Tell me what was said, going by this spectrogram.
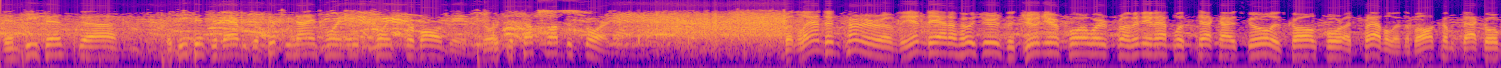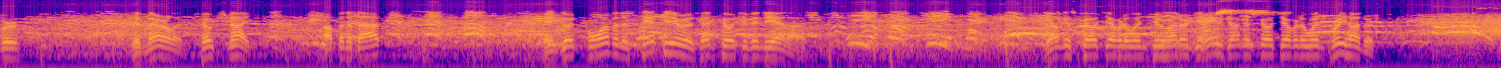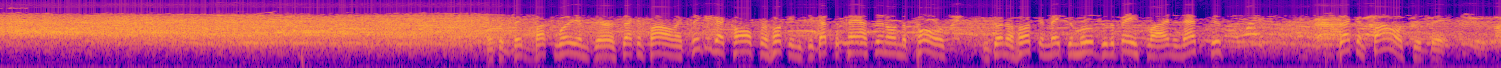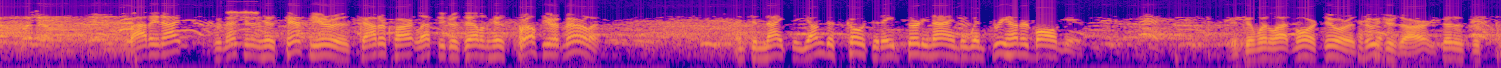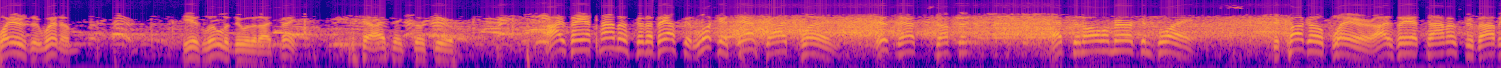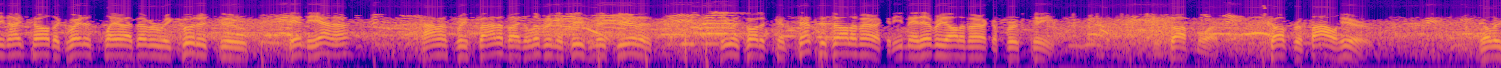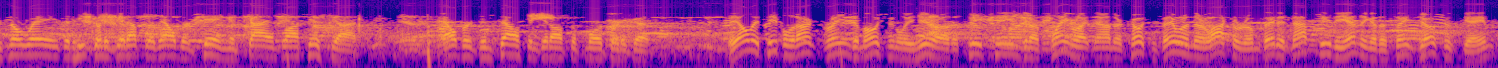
in defense. Uh, a defensive average of 59.8 points per ball game. So it's a tough club to score. But Landon Turner of the Indiana Hoosiers, the junior forward from Indianapolis Tech High School, is called for a travel, and the ball comes back over to Maryland. Coach Knight up and about in good form in his 10th year as head coach of Indiana. Youngest coach ever to win 200 games, youngest coach ever to win 300. That's a big Buck Williams there, a second foul. And I think he got called for hooking. He got the pass in on the post. He's going to hook and make the move to the baseline, and that's his second foul should be. Bobby Knight, we mentioned in his 10th year, his counterpart, Lefty Driesell, in his 12th year at Maryland. And tonight, the youngest coach at age 39 to win 300 ball games. He's going to win a lot more, too, or as Hoosiers are. He says it's the players that win them. He has little to do with it, I think. Yeah, I think so, too. Isiah Thomas to the basket. Look at that guy play. Isn't that something? That's an All-American play. Chicago player, Isiah Thomas, who Bobby Knight called the greatest player I've ever recruited to Indiana. Thomas responded by delivering a season this year that he was voted consensus All-American. He made every All-America first team. The sophomore. He's called for a foul here. Well, there's no way that he's going to get up with Albert King and Sky and block his shot. Albert himself can get off the floor pretty good. The only people that aren't drained emotionally here are the two teams that are playing right now and their coaches. They were in their locker room. They did not see the ending of the St. Joseph's game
